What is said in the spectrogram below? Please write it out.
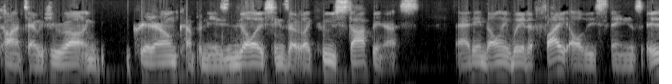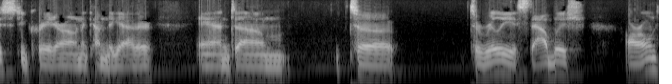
content. We should go out and create our own companies and do all these things that like who's stopping us? And I think the only way to fight all these things is to create our own and come together and um, to to really establish our own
